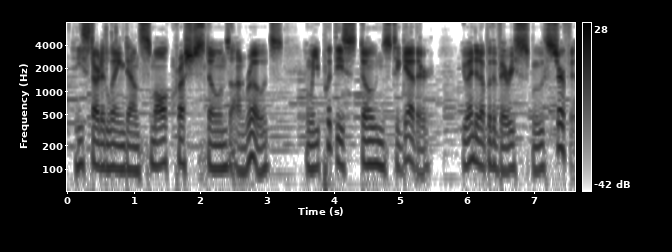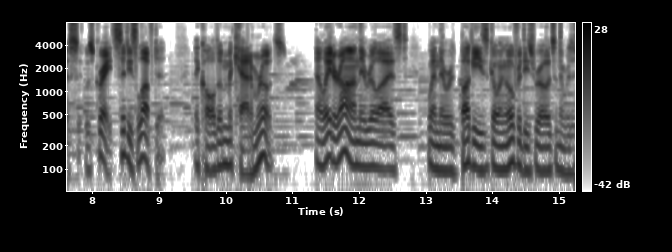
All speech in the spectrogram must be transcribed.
and he started laying down small crushed stones on roads. And when you put these stones together, you ended up with a very smooth surface. It was great. Cities loved it. They called them macadam roads. Now, later on, they realized when there were buggies going over these roads and there was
